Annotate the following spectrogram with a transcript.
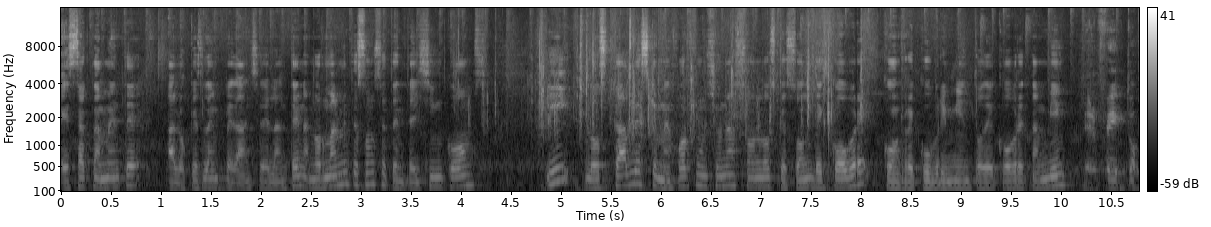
exactamente a lo que es la impedancia de la antena. Normalmente son 75 ohms y los cables que mejor funcionan son los que son de cobre con recubrimiento de cobre también. Perfecto.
